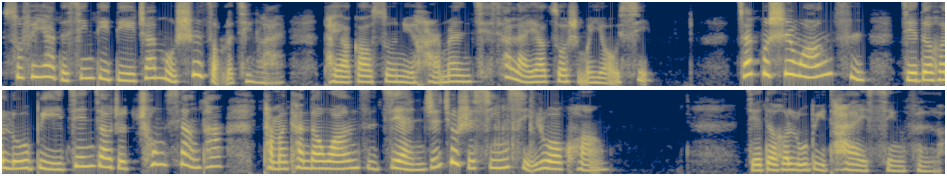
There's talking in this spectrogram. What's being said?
苏菲亚的新弟弟詹姆士走了进来。他要告诉女孩们接下来要做什么游戏。詹姆士王子！杰德和卢比尖叫着冲向他。他们看到王子，简直就是欣喜若狂。杰德和卢比太兴奋了，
